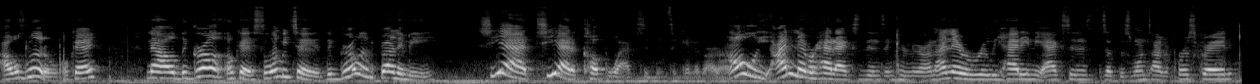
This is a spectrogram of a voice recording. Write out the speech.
I was little, okay? Now the girl, okay, so let me tell you, the girl in front of me, she had she had a couple accidents in kindergarten. Only I never had accidents in kindergarten. I never really had any accidents except this one time in first grade.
